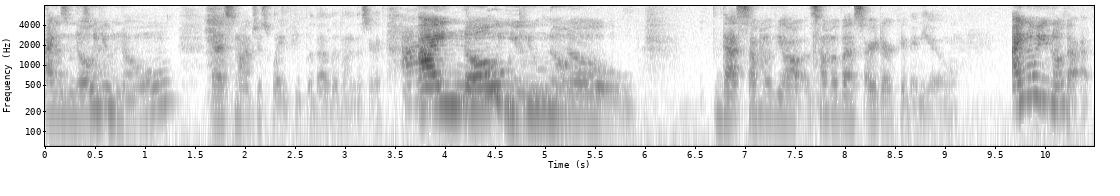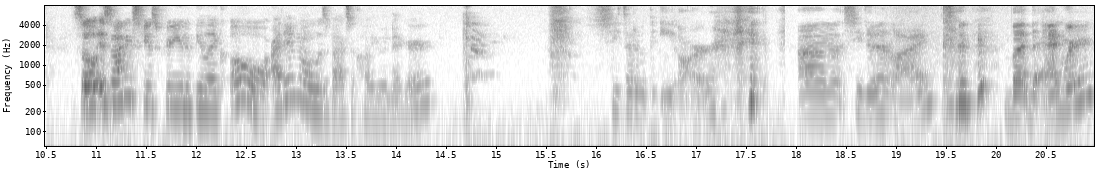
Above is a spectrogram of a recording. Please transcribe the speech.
I know you know that it's not just white people that live on this earth. I know you know that some of y'all, some of us are darker than you. I know you know that. So it's not an excuse for you to be like, oh, I didn't know it was bad to call you a nigger. She said it with the ER. um, she didn't lie. but the N word,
